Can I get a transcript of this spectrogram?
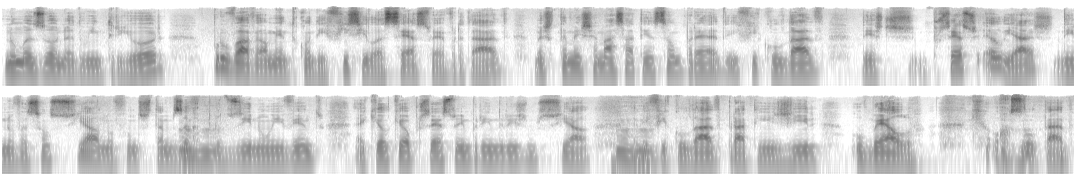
numa zona do interior, provavelmente com difícil acesso, é verdade, mas que também chamasse a atenção para a dificuldade destes processos, aliás, de inovação social. No fundo, estamos uhum. a reproduzir num evento aquele que é o processo do empreendedorismo social, uhum. a dificuldade para atingir o belo, que é o uhum. resultado,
